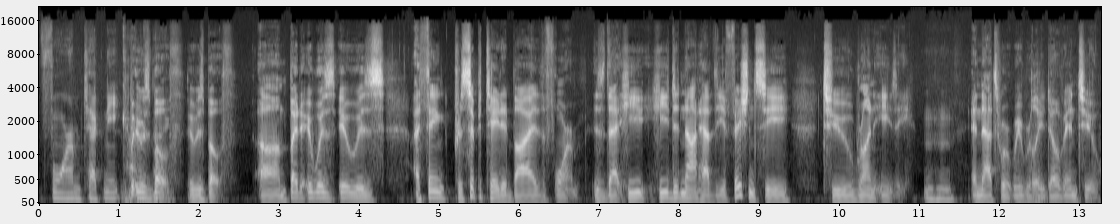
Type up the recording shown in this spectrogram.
form technique? It was both. It was both. Um, but it was it was I think precipitated by the form is that he he did not have the efficiency to run easy, mm-hmm. and that's where we really dove into.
